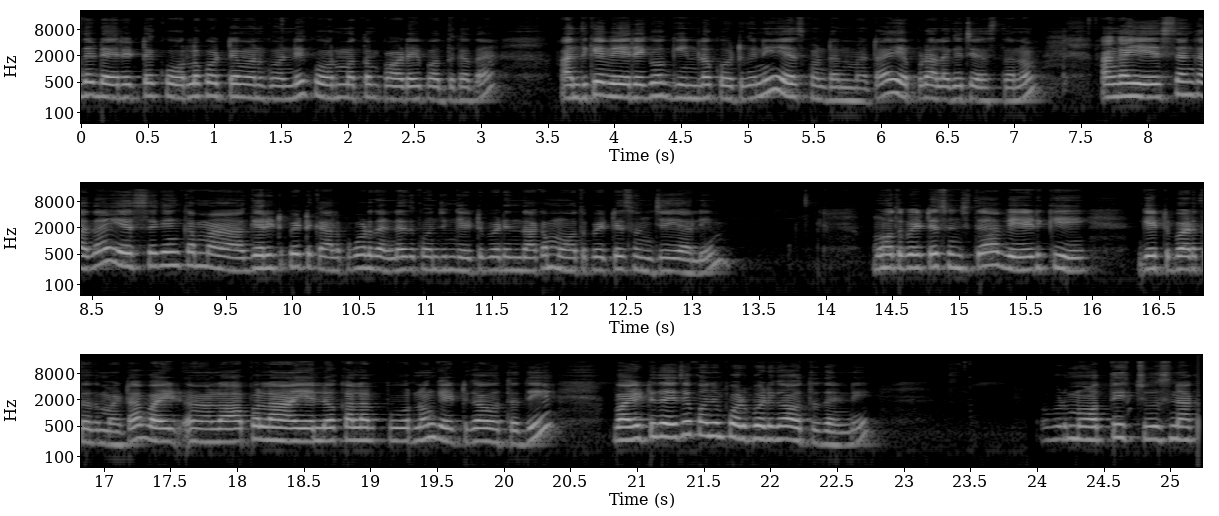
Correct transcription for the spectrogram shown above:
అదే డైరెక్ట్గా కూరలో కొట్టామనుకోండి కూర మొత్తం పాడైపోద్ది కదా. అందుకే వేరేగా గిన్నెలో కొట్టుకుని వేసుకుంటాను అనమాట ఎప్పుడు అలాగే చేస్తాను. అంగా వేస్తాం కదా వేసాక ఇంకా మా గరిటి పెట్టి కలపకూడదండి. అది కొంచెం గట్టిపడిన దాకా మూత పెట్టేసి ఉంచేయాలి. మూత పెట్టేసి ఉంచితే ఆ వేడికి గట్టి పడుతుంది అనమాట వైట్ లోపల ఎల్లో కలర్ పూర్ణం గట్టిగా అవుతుంది. వైట్ది అయితే కొంచెం పొడి పొడిగా అవుతుందండి. ఇప్పుడు మూత తీసి చూసినాక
